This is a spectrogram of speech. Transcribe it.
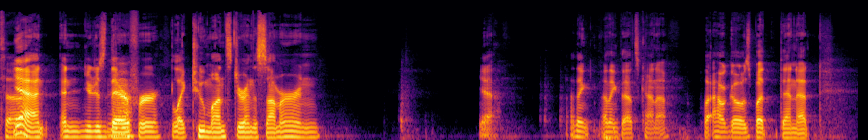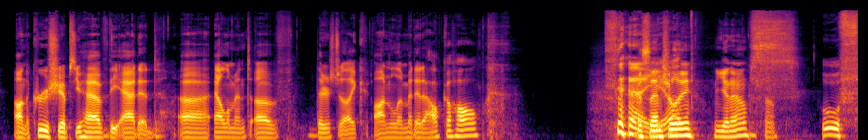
to yeah and, and you're just there Yeah. for like two months during the summer and yeah i think i think that's kind of how it goes but then at on the cruise ships you have the added uh element of there's just like unlimited alcohol. Essentially you know so. Oof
